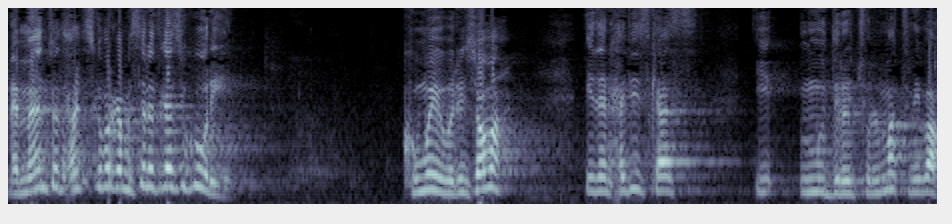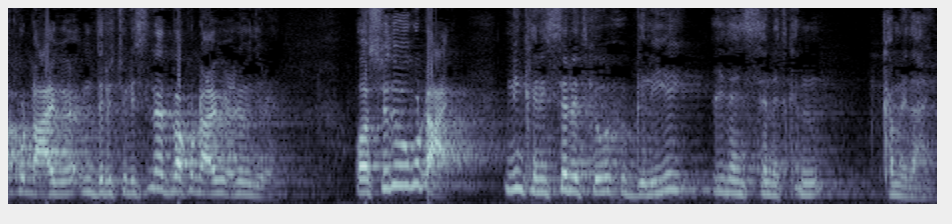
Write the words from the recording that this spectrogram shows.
Dhammaantood xadiiska markaa ma sanadkaasi ku wariyeen? Kumay warin soo ma? Idan xadiiskaas mudrajulmatni baa ku dhacay mudrajulisnaad baa ku dhacay bay culimadu yidhahen oo siduu ugu dhacay ninkani sanadka wuxuu geliyey cidaan sanadkan ka mid ahayn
